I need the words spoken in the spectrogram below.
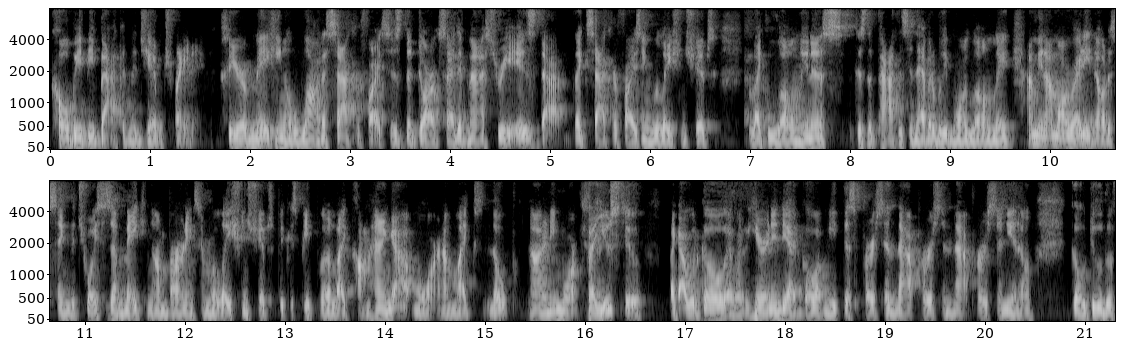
Kobe be back in the gym training. So you're making a lot of sacrifices. The dark side of mastery is that, like sacrificing relationships, like loneliness, because the path is inevitably more lonely. I mean, I'm already noticing the choices I'm making. I'm burning some relationships because people are like, come hang out more. And I'm like, nope, not anymore. Because I used to. Like I would go here in India, I'd go up meet this person, that person, that person, you know, go do the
